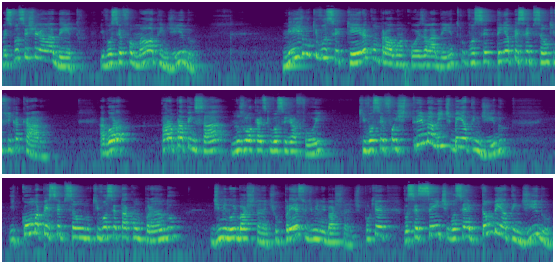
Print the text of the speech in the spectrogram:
Mas se você chegar lá dentro e você for mal atendido, mesmo que você queira comprar alguma coisa lá dentro, você tem a percepção que fica caro. Agora, para para pensar nos locais que você já foi, que você foi extremamente bem atendido e como a percepção do que você está comprando diminui bastante, o preço diminui bastante. Porque você sente, você é tão bem atendido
